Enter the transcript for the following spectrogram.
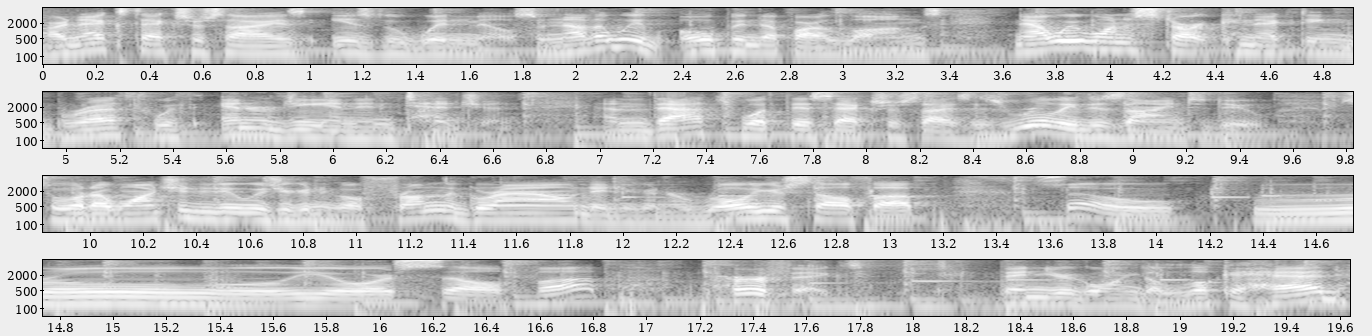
Our next exercise is the windmill. So now that we've opened up our lungs, now we wanna start connecting breath with energy and intention. And that's what this exercise is really designed to do. So what I want you to do is you're gonna go from the ground and you're gonna roll yourself up. So roll yourself up, perfect. Then you're going to look ahead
